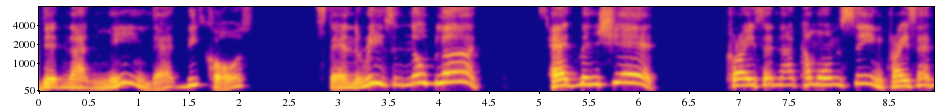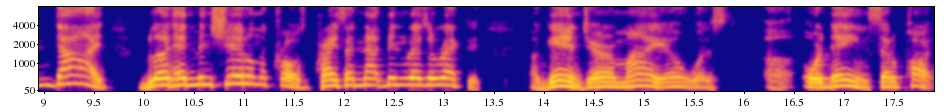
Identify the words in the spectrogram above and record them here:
did not mean that because, stand the reason, no blood had been shed. Christ had not come on the scene. Christ hadn't died. Blood hadn't been shed on the cross. Christ had not been resurrected. Again, Jeremiah was uh, ordained, set apart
